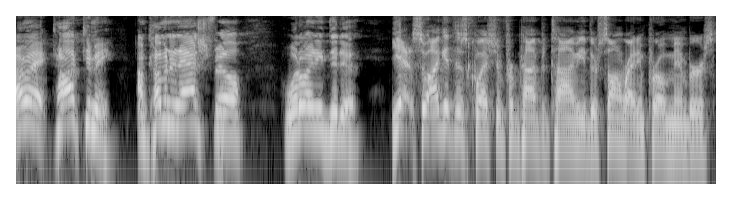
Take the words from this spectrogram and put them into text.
All right, talk to me. I'm coming to Nashville. What do I need to do? Yeah, so I get this question from time to time, either songwriting pro members.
